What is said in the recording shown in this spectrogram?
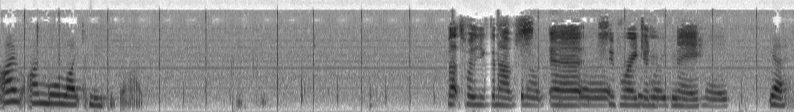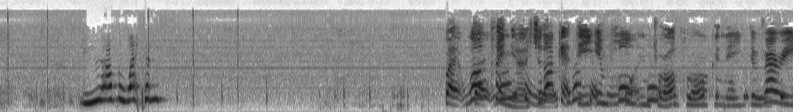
I'm, I'm more likely to die. That's where you're gonna have uh, Super Agent me. Yes. Do you have a weapon? Wait, one thing yeah, should I get the important drop from Rocket League, the very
